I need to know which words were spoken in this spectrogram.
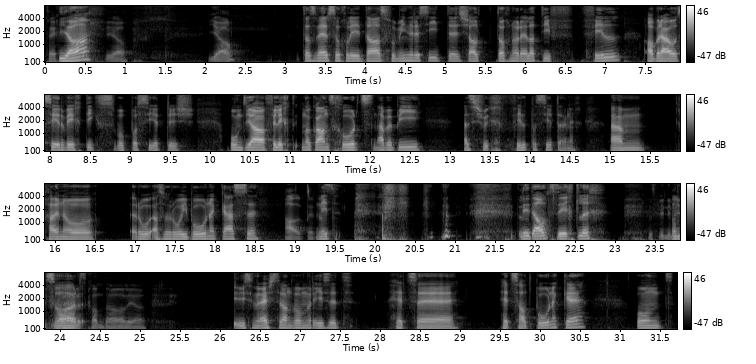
technisch- Ja. Ja. Ja. Das wäre so ein bisschen das von meiner Seite. Es ist halt doch noch relativ viel, aber auch sehr Wichtiges, was passiert ist. Und ja, vielleicht noch ganz kurz nebenbei. Es ist wirklich viel passiert eigentlich. Ähm, ich habe noch roh, also rohe Bohnen gegessen. Alter, das, Nicht, das, nicht absichtlich. das finde ich und zwar- ein Skandal, ja. In unserem Restaurant, wo wir essen, hat es äh, hat's halt Bohnen gegeben. Und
